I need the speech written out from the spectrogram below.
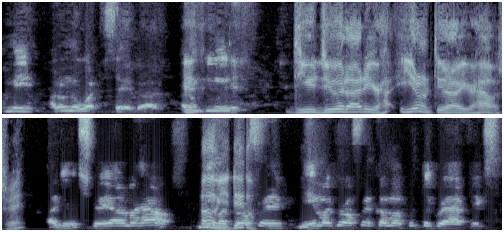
I mean, I don't know what to say about it. I don't do it. Do you do it out of your? You don't do it out of your house, right? I do it straight out of my house. Me Oh, my you do? Me and my girlfriend come up with the graphics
